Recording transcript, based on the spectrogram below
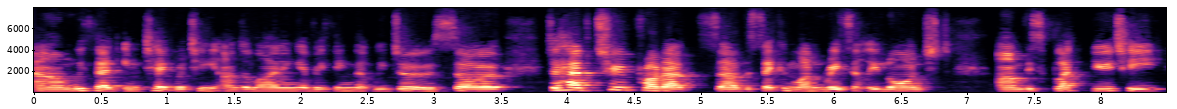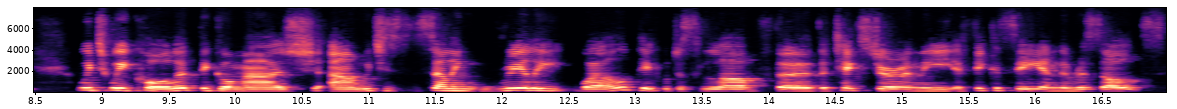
Um, with that integrity underlining everything that we do. So to have two products, uh, the second one recently launched, um, this Black Beauty, which we call it the gommage, um, which is selling really well. People just love the, the texture and the efficacy and the results.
